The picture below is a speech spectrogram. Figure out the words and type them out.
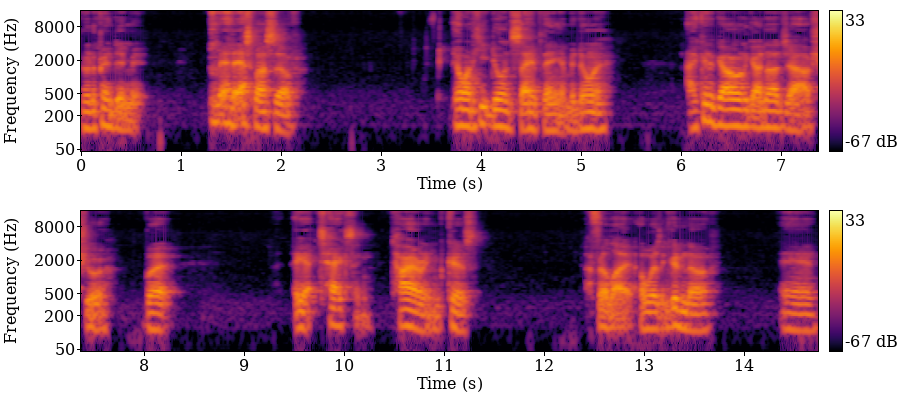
during the pandemic. I had to ask myself, do I want to keep doing the same thing I've been doing? I could have gone and got another job, sure, but I got taxing, tiring because I felt like I wasn't good enough, and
